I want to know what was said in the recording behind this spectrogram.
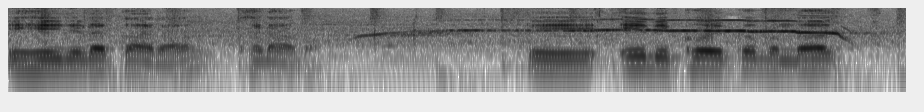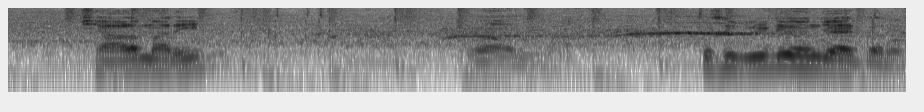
ਇਹ ਜਿਹੜਾ ਘਰ ਆ, ਖੜਾ ਵਾ। ਤੇ ਇਹ ਦੇਖੋ ਇੱਕ ਬੰਦਾ ਛਾਲ ਮਾਰੀ। ਵਾਹ ਵਾਹ। ਤੁਸੀਂ ਵੀਡੀਓ ਇੰਜੋਏ ਕਰੋ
